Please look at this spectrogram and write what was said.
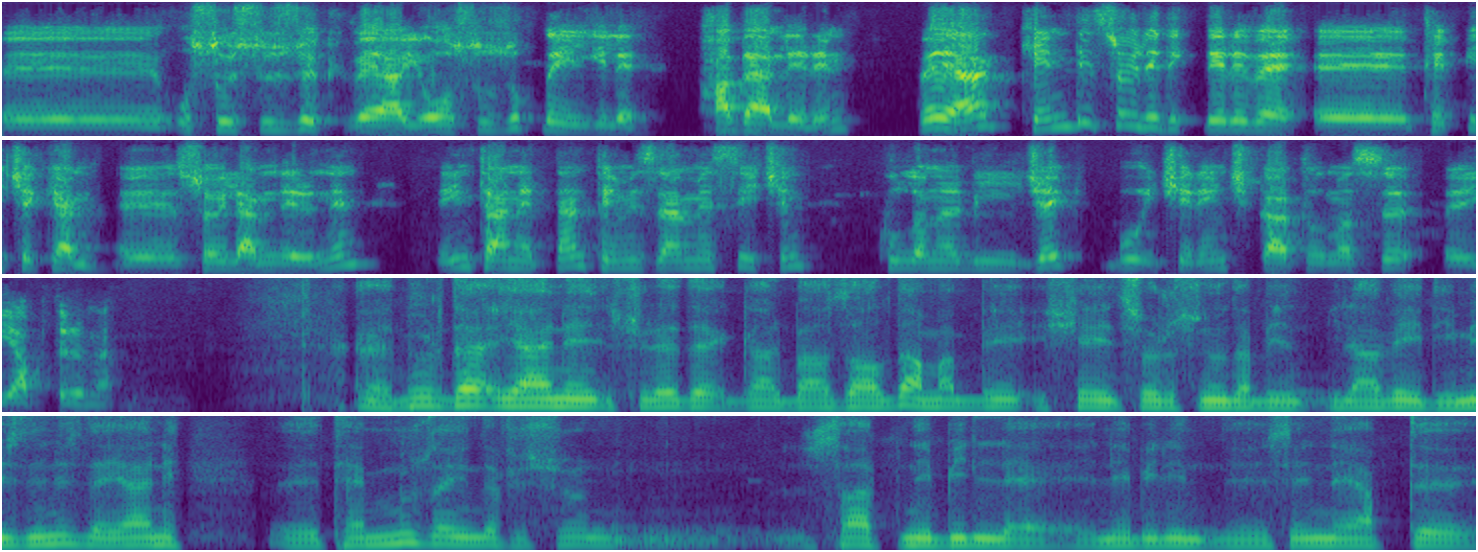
e, usulsüzlük veya yolsuzlukla ilgili haberlerin veya kendi söyledikleri ve e, tepki çeken e, söylemlerinin internetten temizlenmesi için kullanabilecek bu içeriğin çıkartılması e, yaptırımı. Evet burada yani sürede galiba azaldı ama bir şey sorusunu da bir ilave edeyim izninizle yani e, Temmuz ayında Füsun Sarp Nebil'le Nebil'in e, seninle yaptığı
